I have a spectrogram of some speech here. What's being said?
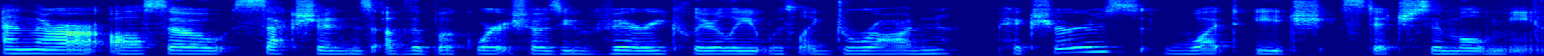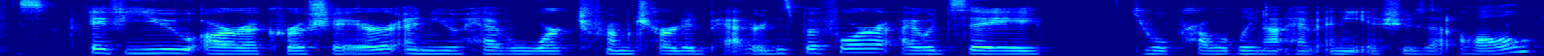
and there are also sections of the book where it shows you very clearly with like drawn pictures what each stitch symbol means. If you are a crocheter and you have worked from charted patterns before, I would say you will probably not have any issues at all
